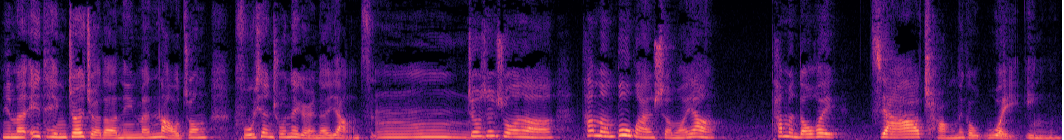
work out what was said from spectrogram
你们一听就会觉得你们脑中浮现出那个人的样子。嗯，就是说呢，他们不管什么样，他们都会加长那个尾音。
